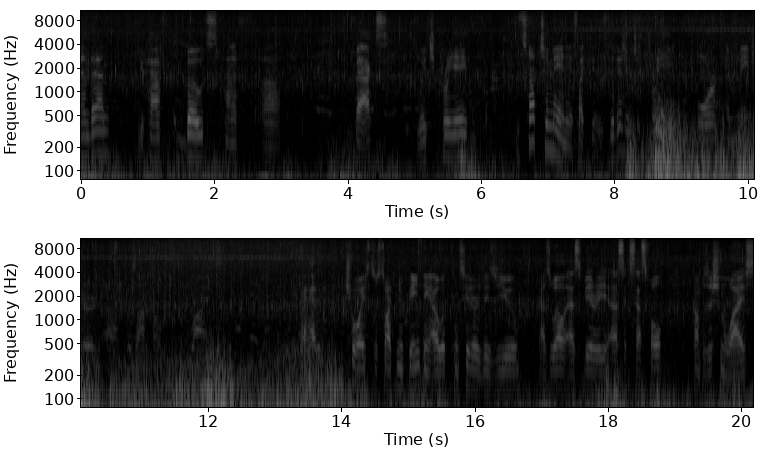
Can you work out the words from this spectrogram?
and then you have boats kind of uh, backs, which create. It's not too many. It's like it's division to three, four, and major uh, horizontal lines. If I had a choice to start new painting, I would consider this view as well as very uh, successful composition-wise.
